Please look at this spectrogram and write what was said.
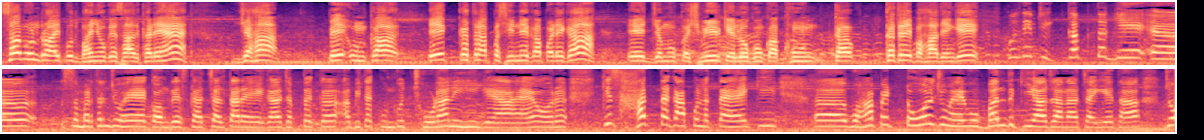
सब उन राजपूत भाइयों के साथ खड़े हैं। जहाँ पे उनका एक कतरा पसीने का पड़ेगा। ये जम्मू कश्मीर के लोगों का खून का कतरे बहा देंगे। कुलदीप जी कब तक ये अ, समर्थन जो है कांग्रेस का चलता रहेगा? जब तक अभी तक उनको छोड़ा नहीं गया है और किस हद तक आपको लगता है कि अ, वहाँ पे टोल जो है वो बंद किया जाना चाहिए था जो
